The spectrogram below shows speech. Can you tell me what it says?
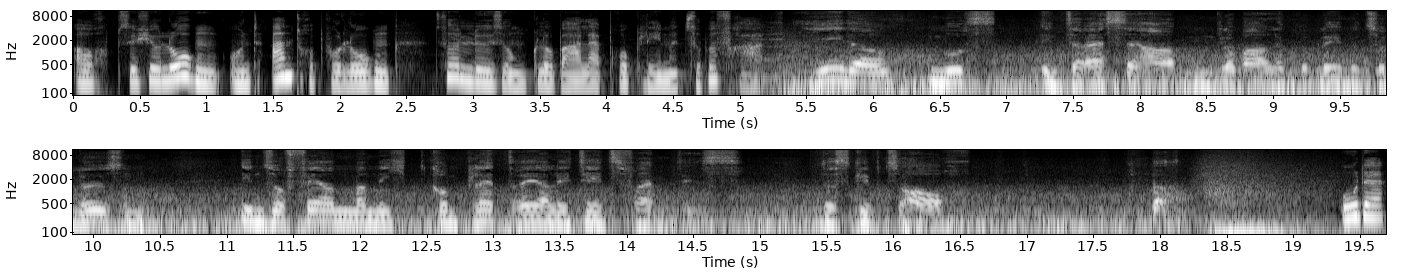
auch Psychologen und Anthropologen zur Lösung globaler Probleme zu befragen. Jeder muss Interesse haben, globale Probleme zu lösen, insofern man nicht komplett realitätsfremd ist. Das gibt's auch. Oder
